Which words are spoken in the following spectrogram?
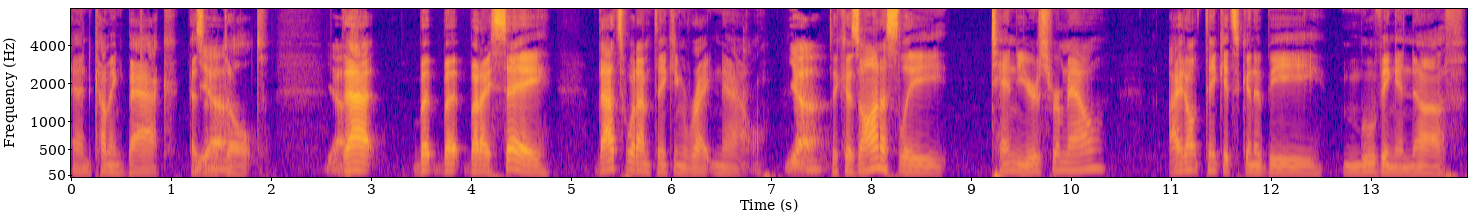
and coming back as yeah. an adult. Yeah. That but but but I say that's what I'm thinking right now. Yeah. Because honestly, 10 years from now, I don't think it's going to be moving enough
